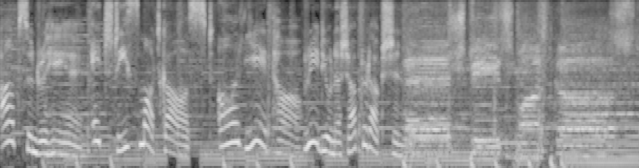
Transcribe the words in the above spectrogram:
आप सुन रहे हैं एच डी स्मार्ट कास्ट और ये था रेडियो नशा प्रोडक्शन एचडी स्मार्ट Smartcast.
